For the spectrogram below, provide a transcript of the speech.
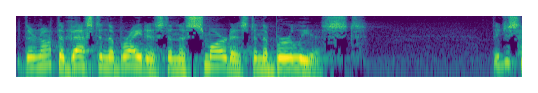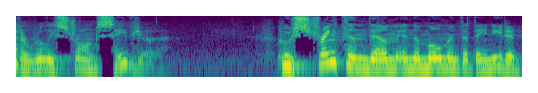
They're not the best and the brightest and the smartest and the burliest. They just had a really strong Savior who strengthened them in the moment that they needed.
